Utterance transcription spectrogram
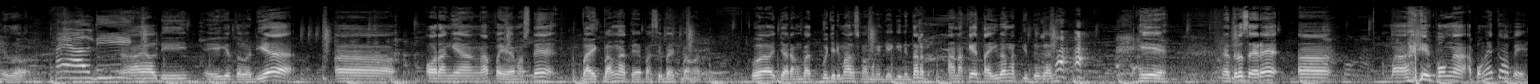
gitu. Hai Aldi. Hai Aldi. Kayak gitu loh. Dia eh, orang yang apa ya maksudnya baik banget ya pasti baik banget. Gue jarang banget gue jadi males ngomongin kayak gini. Ntar anaknya tai banget gitu kan. Iya. Nah terus akhirnya eh, ma- ponga. Ponga itu apa ya?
